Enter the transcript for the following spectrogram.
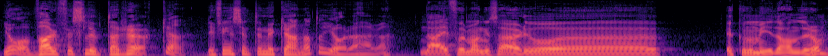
ja, varför sluta röka? Det finns ju inte mycket annat att göra här. Nei, for mange så er det jo eh, økonomi det handler om,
